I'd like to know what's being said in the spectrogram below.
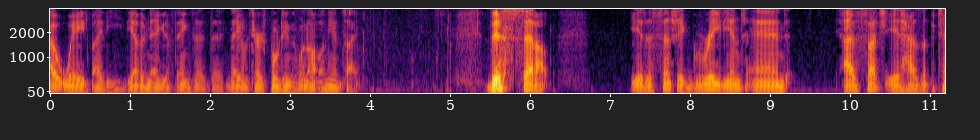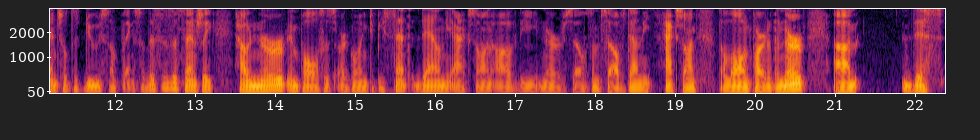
outweighed by the, the other negative things, the, the negative charged proteins and whatnot on the inside. This setup is essentially a gradient and as such, it has the potential to do something. So this is essentially how nerve impulses are going to be sent down the axon of the nerve cells themselves, down the axon, the long part of the nerve. Um, this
